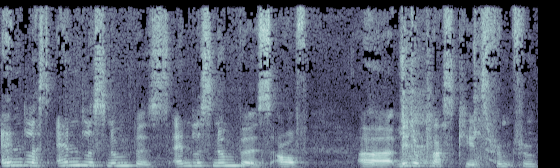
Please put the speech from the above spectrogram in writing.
endless, endless numbers, endless numbers of uh, middle class kids from, from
